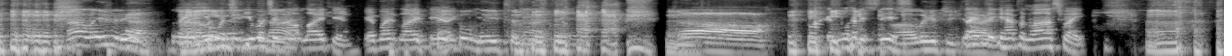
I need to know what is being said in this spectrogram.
No, leave it in. Wait, you we watch, you to it not load now. It won't load now. People need to know. oh, Fucking, what is this? Oh, look at you Same thing happened last week. Uh, uh,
